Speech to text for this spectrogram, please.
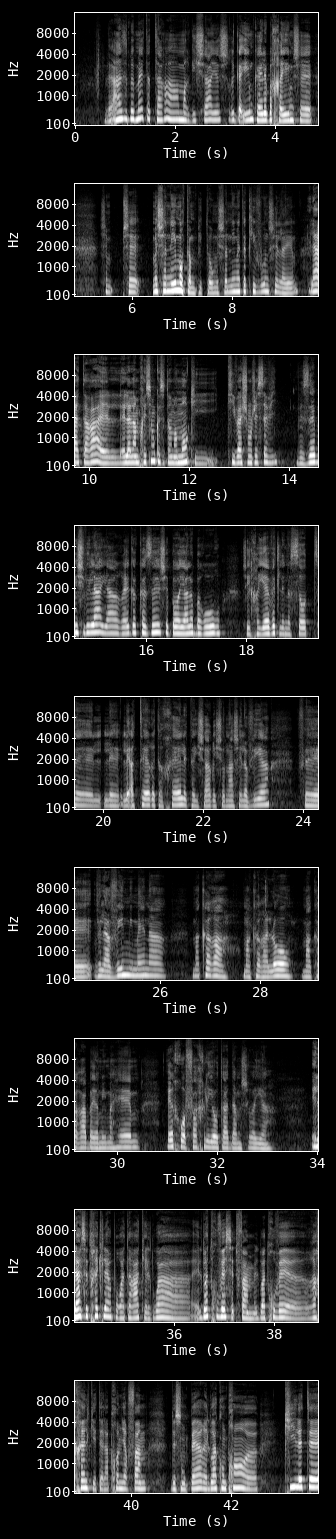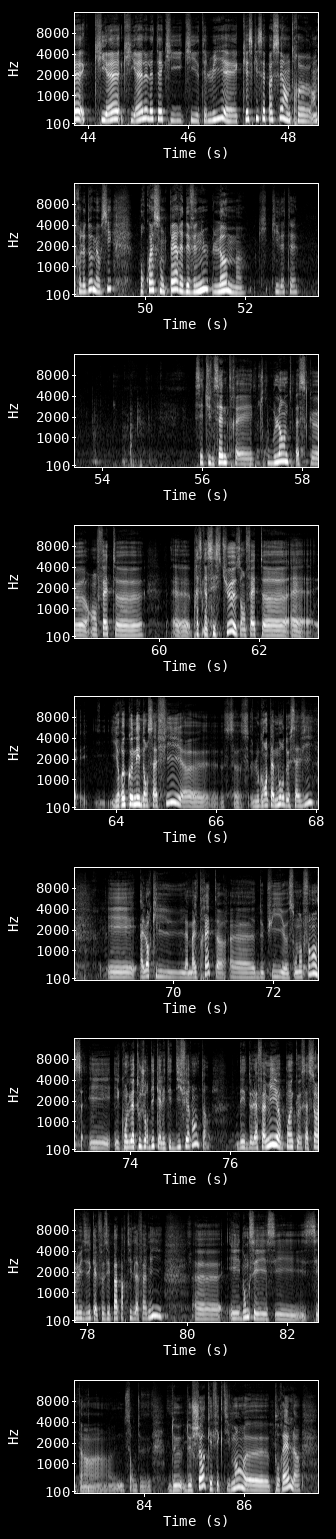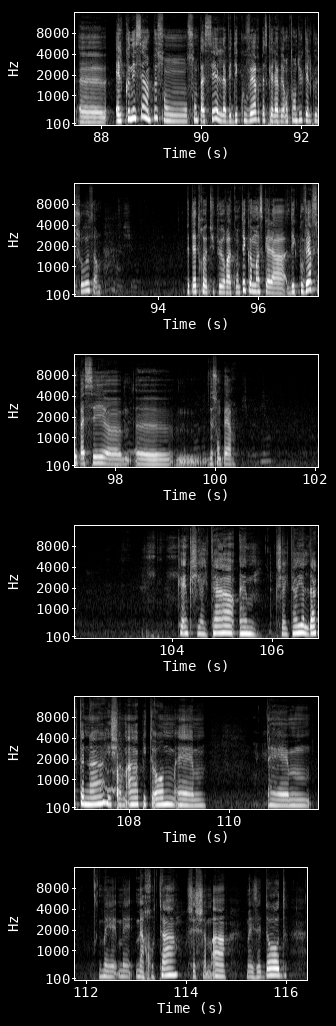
ואז באמת עטרה מרגישה, יש רגעים כאלה בחיים ש, ש, שמשנים אותם פתאום, משנים את הכיוון שלהם. Là, Tara, elle, elle a l'impression que c'est un moment qui, qui va changer sa vie. וזה בשבילה היה רגע כזה שבו היה לה ברור שהיא חייבת לנסות אה, לאתר את רחל, את האישה הראשונה של אביה, ו- ולהבין ממנה מה קרה, מה קרה לו, מה קרה בימים ההם, איך הוא הפך להיות האדם שהוא היה. Et là, c'est très clair pour Atara qu'elle doit, elle doit trouver cette femme. Elle doit trouver euh, Rachel, qui était la première femme de son père. Elle doit comprendre euh, qui il était, qui, est, qui elle, elle était, qui, qui était lui, et qu'est-ce qui s'est passé entre, entre les deux, mais aussi pourquoi son père est devenu l'homme qui- qu'il était. C'est une scène très troublante parce que, en fait, euh, euh, presque incestueuse, en fait, euh, il reconnaît dans sa fille le grand amour de sa vie, et alors qu'il la maltraite depuis son enfance et, qu'on lui a toujours dit qu'elle était différente des- de la famille, au point que sa sœur lui disait qu'elle faisait pas partie de la famille. Euh, et donc c'est c'est- c'est un- une sorte de, de- de choc effectivement euh, pour elle. Euh, elle connaissait un peu son, son passé, elle l'avait découvert parce qu'elle avait entendu quelque chose. Peut-être tu peux raconter comment est-ce qu'elle a découvert ce passé euh, euh, de son père. כן, כשהיא הייתה, אמ, כשהייתה ילדה קטנה, היא שמעה פתאום אמ, אמ, מ- מ- מאחותה, ששמעה מאיזה דוד.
